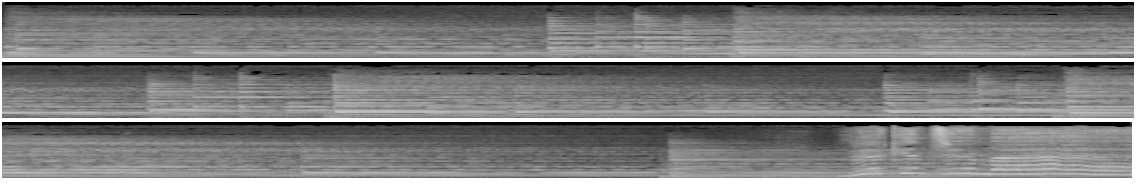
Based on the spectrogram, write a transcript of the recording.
Look into my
